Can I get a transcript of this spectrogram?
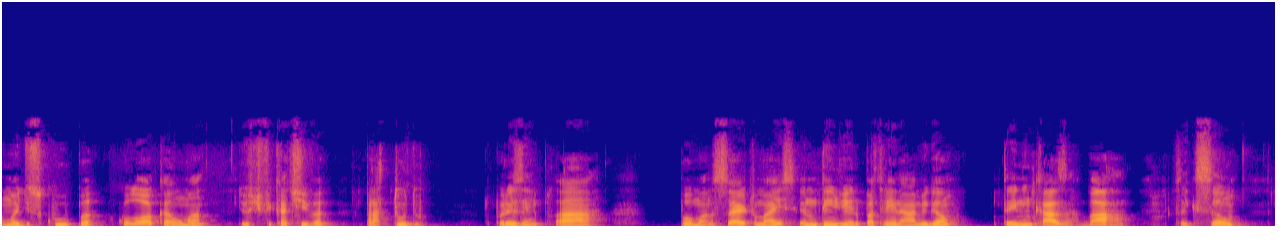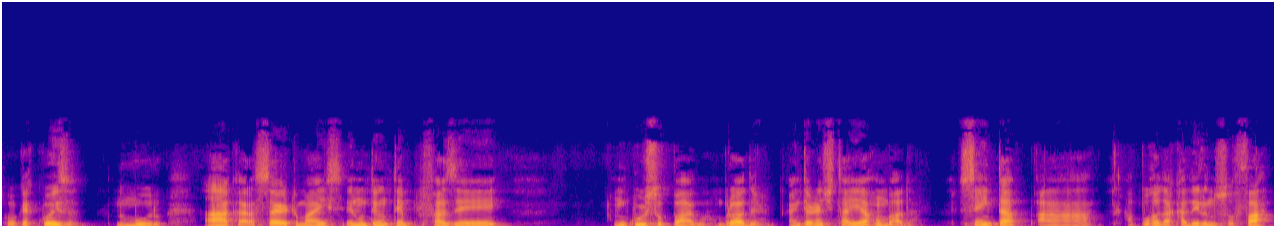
uma desculpa, coloca uma justificativa para tudo. Por exemplo, ah, pô, mano, certo, mas eu não tenho dinheiro para treinar, amigão. Treina em casa, barra, flexão, qualquer coisa no muro. Ah, cara, certo, mas eu não tenho tempo para fazer um curso pago. Brother, a internet tá aí arrombada. Senta a, a porra da cadeira no sofá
